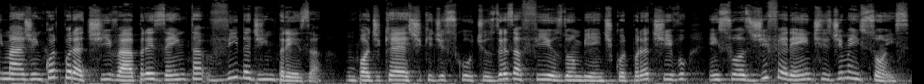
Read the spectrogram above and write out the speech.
Imagem Corporativa apresenta Vida de Empresa, um podcast que discute os desafios do ambiente corporativo em suas diferentes dimensões,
